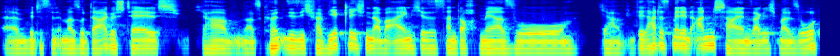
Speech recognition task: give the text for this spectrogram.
äh, wird es dann immer so dargestellt, ja, als könnten sie sich verwirklichen, aber eigentlich ist es dann doch mehr so, ja, hat es mehr den Anschein, sage ich mal so.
